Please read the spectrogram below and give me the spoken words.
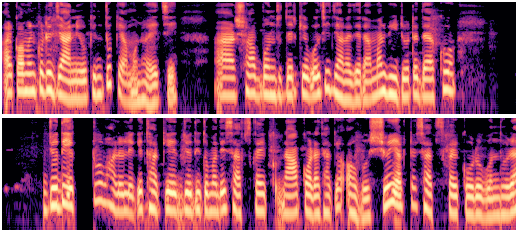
আর কমেন্ট করে জানিও কিন্তু কেমন হয়েছে। আর সব বন্ধুদেরকে বলছি, যারা যারা আমার ভিডিওটা দেখো যদি একটু ভালো লেগে থাকে, যদি তোমাদের সাবস্ক্রাইব না করা থাকে, অবশ্যই একটা সাবস্ক্রাইব করো বন্ধুরা।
